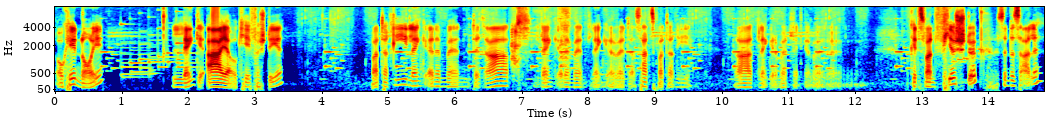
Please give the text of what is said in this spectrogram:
Okay, neu. Lenk... Ah ja, okay, verstehe. Batterie, Lenkelement, Rad, Lenkelement, Lenkelement, Ersatzbatterie, Rad, Lenkelement, Lenkelement. Okay, das waren vier Stück. Sind das alle?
